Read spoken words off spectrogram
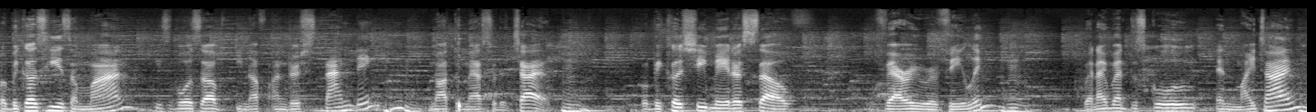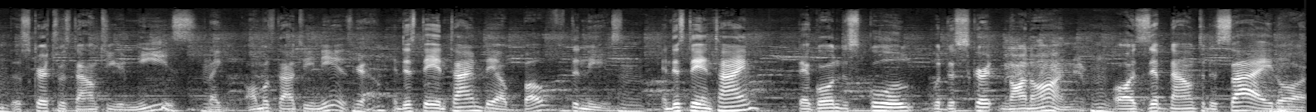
But because he is a man, he's supposed to have enough understanding not to mess with a child. But because she made herself very revealing, when I went to school in my time, the skirts was down to your knees, like almost down to your knees. Yeah. In this day and time, they're above the knees. In this day and time, they're going to school with the skirt not on, or zip down to the side, or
